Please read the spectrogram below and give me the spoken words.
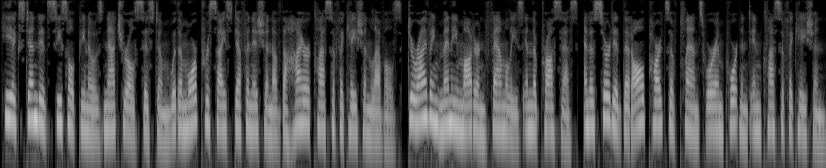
He extended Cesalpino's natural system with a more precise definition of the higher classification levels, deriving many modern families in the process, and asserted that all parts of plants were important in classification.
